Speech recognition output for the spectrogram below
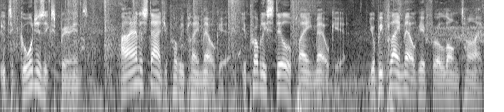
It's a gorgeous experience and I understand you're probably playing Metal Gear. You're probably still playing Metal Gear. You'll be playing Metal Gear for a long time,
